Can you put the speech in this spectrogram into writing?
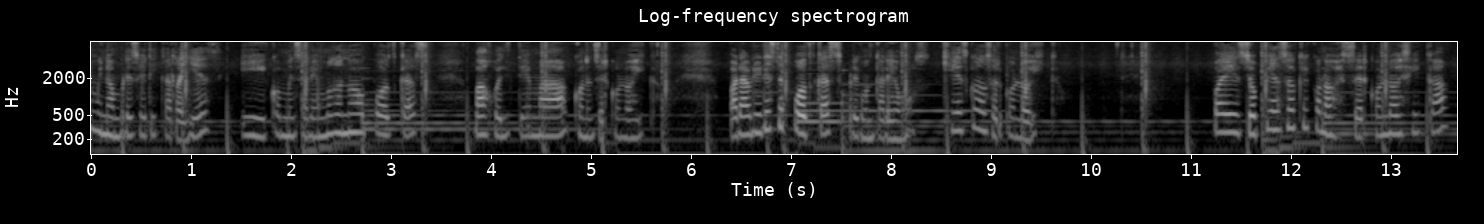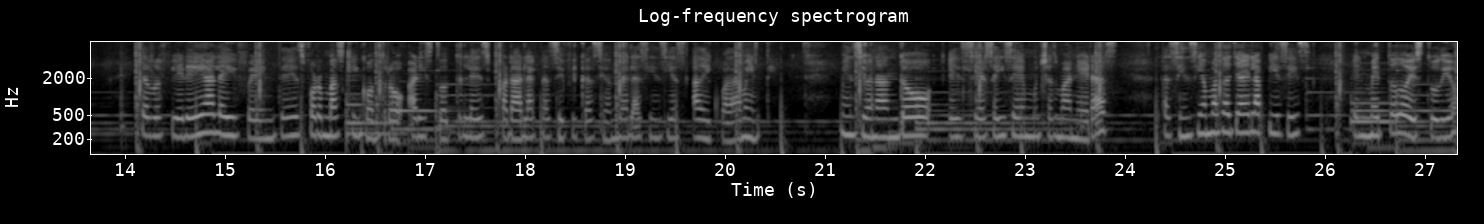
mi nombre es Erika Reyes y comenzaremos un nuevo podcast bajo el tema Conocer con lógica. Para abrir este podcast preguntaremos, ¿qué es conocer con lógica? Pues yo pienso que conocer con lógica se refiere a las diferentes formas que encontró Aristóteles para la clasificación de las ciencias adecuadamente, mencionando el ser se dice de muchas maneras, la ciencia más allá de la piscis, el método de estudio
